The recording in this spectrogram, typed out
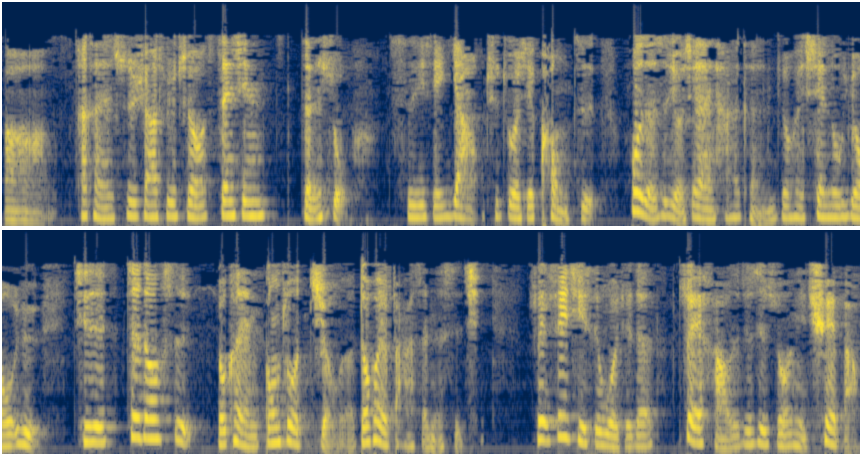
啊，他可能是需要去说身心诊所吃一些药去做一些控制，或者是有些人他可能就会陷入忧郁。其实这都是有可能工作久了都会发生的事情。所以，所以其实我觉得最好的就是说，你确保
